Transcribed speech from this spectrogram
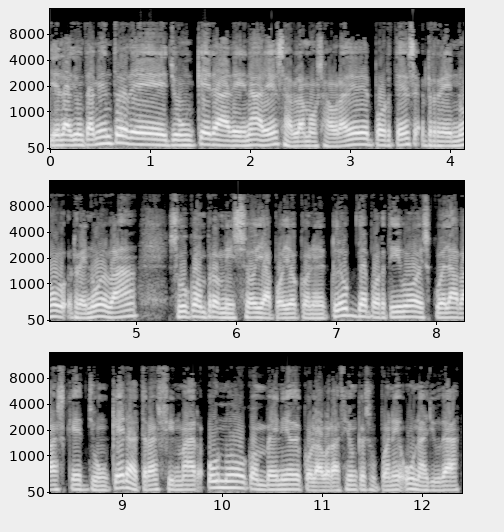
Y el Ayuntamiento de Junquera de Henares, hablamos ahora de deportes, renueva su compromiso y apoyo con el Club Deportivo Escuela Básquet Junquera tras firmar un nuevo convenio de colaboración que supone una ayuda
